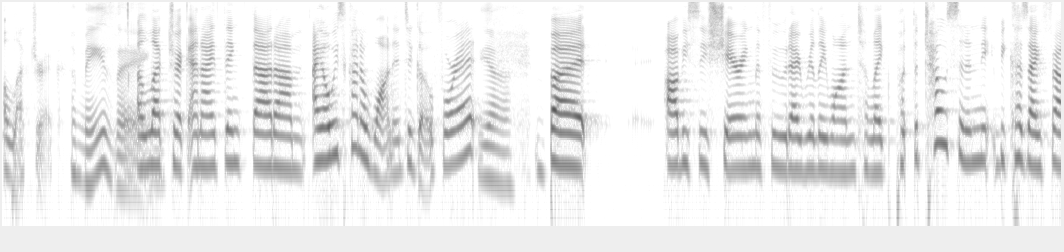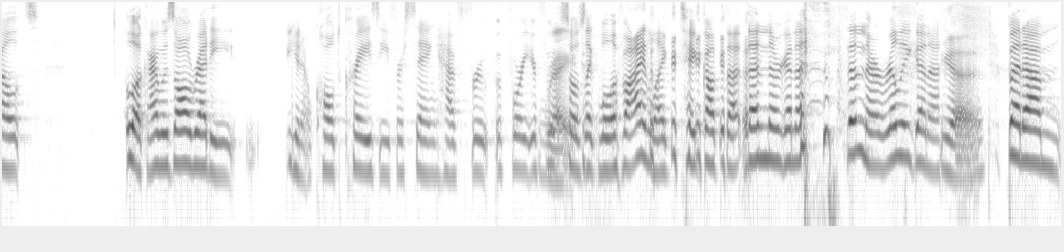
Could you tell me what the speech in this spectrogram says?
electric. Amazing. Electric, and I think that um, I always kind of wanted to go for it. yeah. but obviously sharing the food i really wanted to like put the toast in the, because i felt look i was already you know called crazy for saying have fruit before your food. Right. so i was like well if i like take out that then they're gonna then they're really gonna. Yeah. but um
